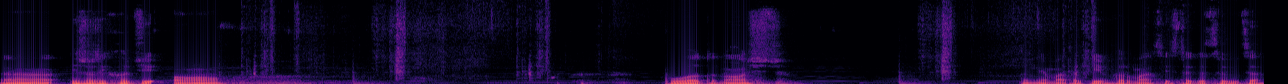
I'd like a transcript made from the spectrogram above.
E, Jeżeli chodzi o płodność, to nie ma takiej informacji z tego co widzę,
